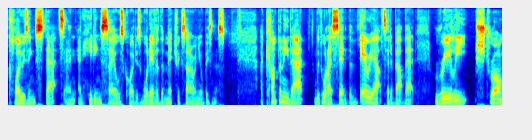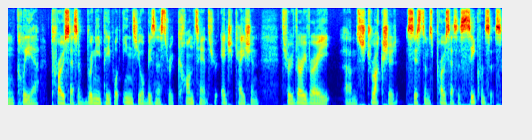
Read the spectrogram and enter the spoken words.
closing stats and, and hitting sales quotas, whatever the metrics are in your business. Accompany that with what I said at the very outset about that really strong, clear process of bringing people into your business through content, through education, through very, very um, structured systems, processes, sequences.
